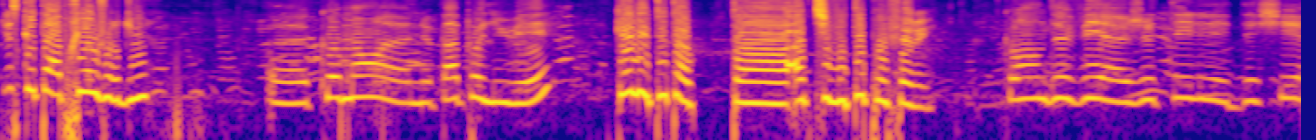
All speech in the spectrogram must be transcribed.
Qu'est-ce que tu as appris aujourd'hui? Euh, comment euh, ne pas polluer Quelle était ta, ta activité préférée? Quand on devait euh, jeter les déchets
